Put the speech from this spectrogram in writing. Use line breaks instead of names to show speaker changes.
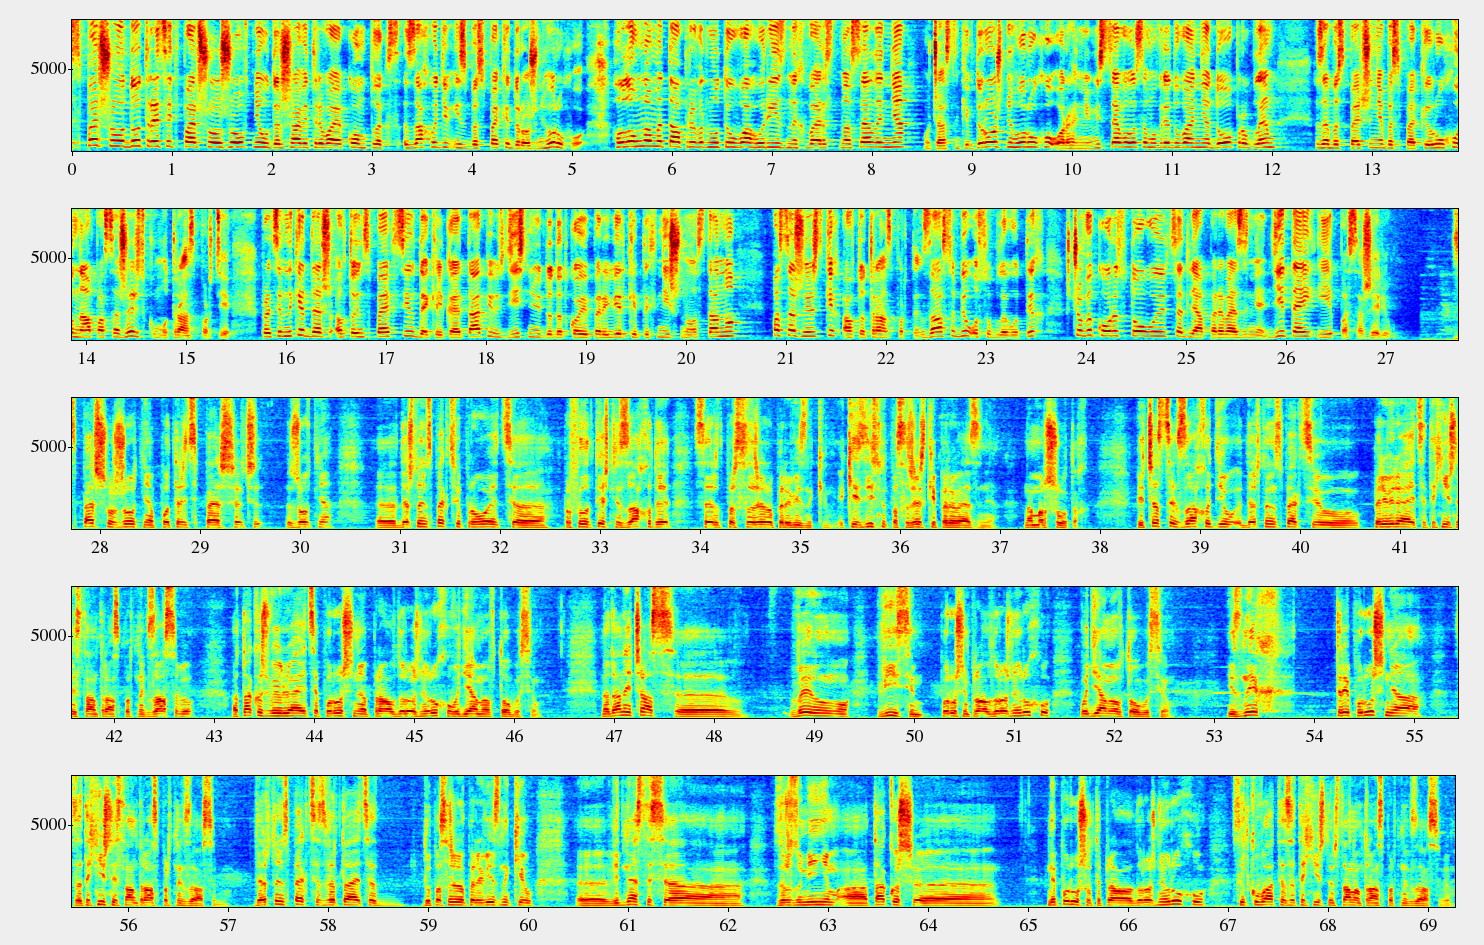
З 1 до 31 жовтня у державі триває комплекс заходів із безпеки дорожнього руху. Головна мета привернути увагу різних верст населення, учасників дорожнього руху, органів місцевого самоврядування до проблем забезпечення безпеки руху на пасажирському транспорті. Працівники Державтоінспекції в декілька етапів здійснюють додаткові перевірки технічного стану пасажирських автотранспортних засобів, особливо тих, що використовуються для перевезення дітей і пасажирів.
З 1 жовтня по 31 жовтня е, Держінспекцією проводяться профілактичні заходи серед пасажироперевізників, які здійснюють пасажирські перевезення на маршрутах. Під час цих заходів Держінспекцією перевіряється технічний стан транспортних засобів, а також виявляється порушення правил дорожнього руху водіями автобусів. На даний час е, виявлено 8 порушень правил дорожнього руху водіями автобусів. Із них три порушення за технічний стан транспортних засобів. Держінспекція звертається до пасажироперевізників е, віднестися з розумінням, а також е, не порушувати правила дорожнього руху, слідкувати за технічним станом транспортних засобів.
